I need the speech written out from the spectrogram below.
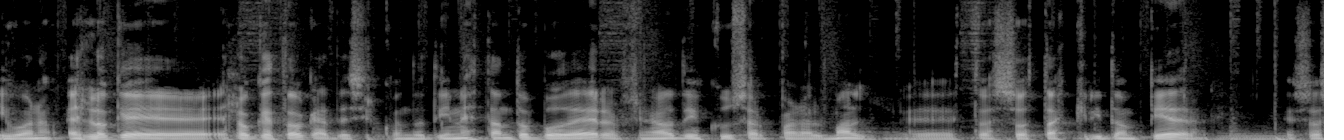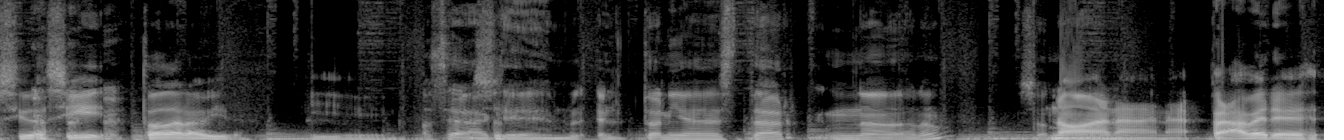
y bueno, es lo, que, es lo que toca, es decir, cuando tienes tanto poder, al final lo tienes que usar para el mal. Eh, esto, eso está escrito en piedra. Eso ha sido así toda la vida. Y o sea, que el Tony Stark, nada, ¿no? no, nada, nada. Pero a ver, es,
